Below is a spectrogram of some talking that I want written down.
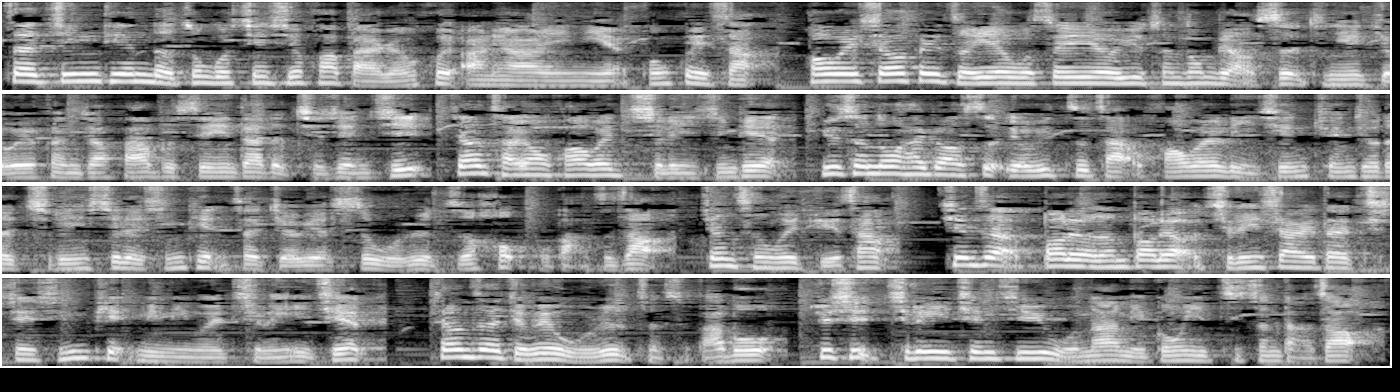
在今天的中国信息化百人会2020年峰会上，华为消费者业务 CEO 余承东表示，今年九月份将发布新一代的旗舰机，将采用华为麒麟芯片。余承东还表示，由于制裁，华为领先全球的麒麟系列芯片在九月十五日之后无法制造，将成为绝唱。现在爆料人爆料，麒麟下一代旗舰芯片命名为麒麟一千。将在九月五日正式发布。据悉，麒麟一千基于五纳米工艺制成打造，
